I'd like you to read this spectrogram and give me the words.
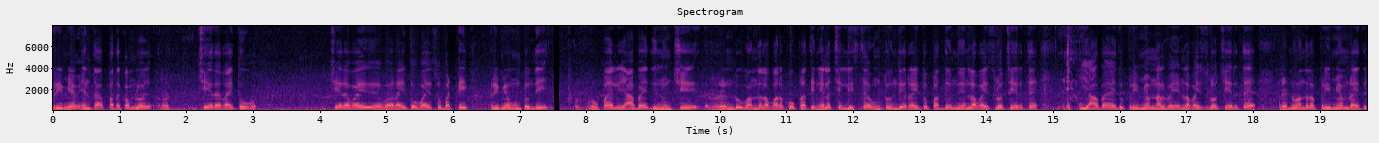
ప్రీమియం ఎంత పథకంలో చేరే రైతు చేరే వై రైతు వయసు బట్టి ప్రీమియం ఉంటుంది. రూపాయలు యాభై ఐదు నుంచి రెండు వందల వరకు ప్రతి నెల చెల్లిస్తే ఉంటుంది. రైతు పద్దెనిమిది ఏళ్ళ వయసులో చేరితే యాభై ఐదు ప్రీమియం నలభై ఏళ్ళ వయసులో చేరితే రెండు వందల ప్రీమియం రైతు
